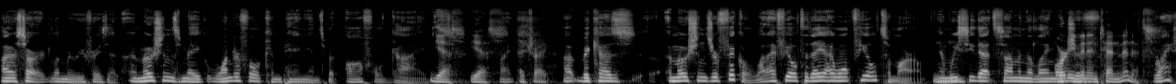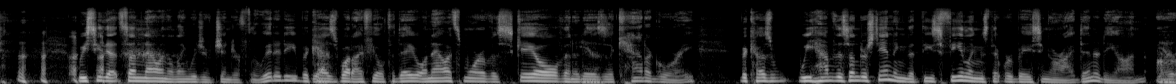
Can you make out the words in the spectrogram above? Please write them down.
Uh, sorry, let me rephrase that. Emotions make wonderful companions, but awful guides. Yes, yes, right? that's right. Uh, because emotions are fickle. What I feel today, I won't feel tomorrow, mm-hmm. and we mm-hmm. see that some in the language, or even of, in ten minutes. Right. we see that some now in the language of gender fluidity, because yeah. what I feel today, well, now it's more of a scale than it yeah. is a category because we have this understanding that these feelings that we're basing our identity on are, yeah.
